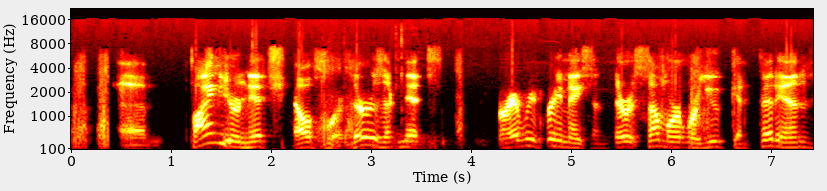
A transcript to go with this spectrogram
um, find your niche elsewhere. There is a niche for every Freemason. There is somewhere where you can fit in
